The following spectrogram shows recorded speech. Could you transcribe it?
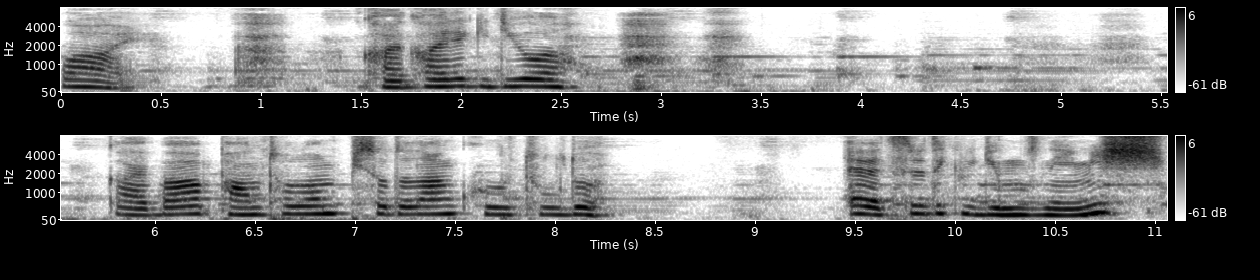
Vay. Kaykayla gidiyor. Galiba pantolon pis odadan kurtuldu. Evet sıradaki videomuz neymiş?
